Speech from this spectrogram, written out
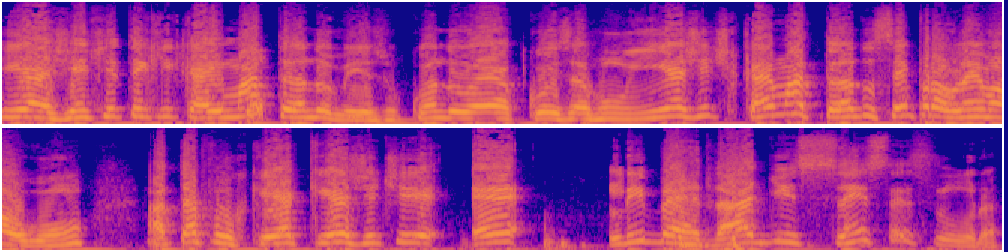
E a gente tem que cair matando mesmo. Quando é coisa ruim, a gente cai matando sem problema algum. Até porque aqui a gente é liberdade sem censura.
